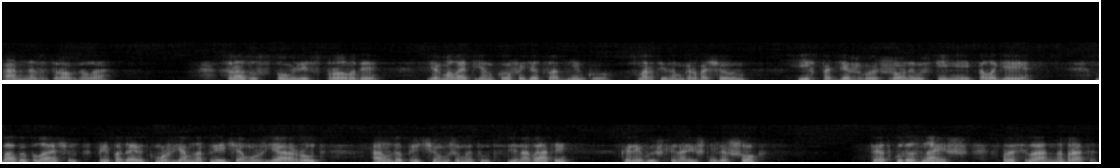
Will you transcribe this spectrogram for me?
Анна вздрогнула. Сразу вспомнились проводы. Ермолай Пьянков идет в обнимку с Мартыном Горбачевым, их поддерживают жены Устинья и Пелагея. Бабы плачут, припадают к мужьям на плечи, а мужья орут. А ну да при чем же мы тут виноваты, коли вышли на лишний вершок? «Ты откуда знаешь?» — спросила Анна брата.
